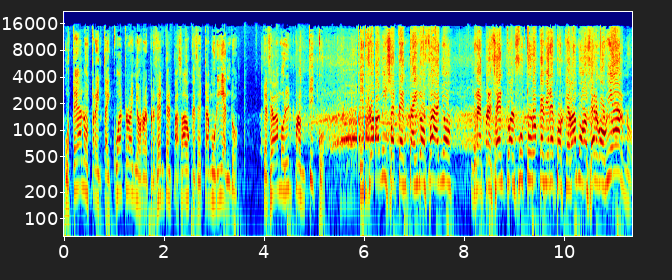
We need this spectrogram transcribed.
Usted a los 34 años representa el pasado que se está muriendo, que se va a morir prontico. Y yo a mis 72 años represento al futuro que viene porque vamos a hacer gobierno.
